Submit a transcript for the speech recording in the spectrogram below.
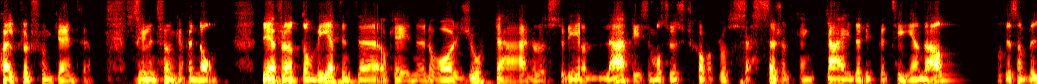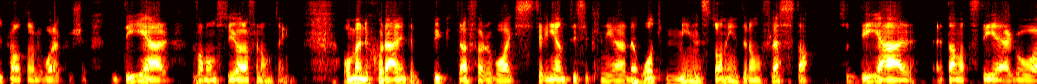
Självklart funkar inte det. Det skulle inte funka för någon. Det är för att de vet inte, okej, okay, när du har gjort det här, när du har studerat och lärt dig, så måste du skapa processer så att du kan guida ditt beteende. Allt det som vi pratar om i våra kurser, det är vad man måste göra för någonting. Och människor är inte byggda för att vara extremt disciplinerade, åtminstone inte de flesta. Så det är ett annat steg och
